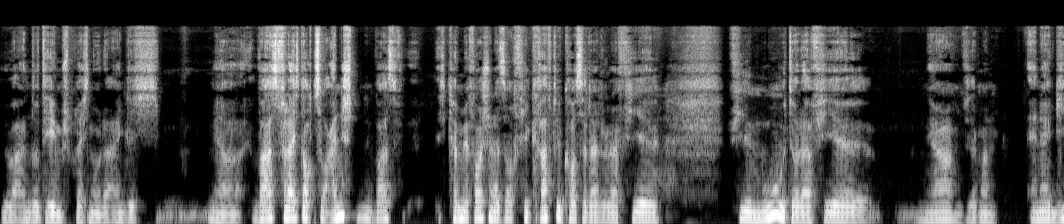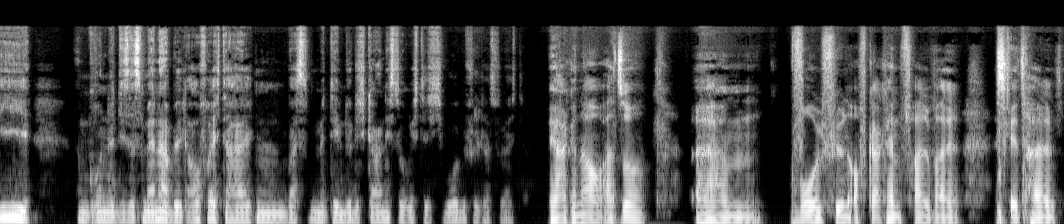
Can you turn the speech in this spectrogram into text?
über andere Themen sprechen oder eigentlich, ja, war es vielleicht auch zu anstrengend, war es, ich kann mir vorstellen, dass es auch viel Kraft gekostet hat oder viel, viel Mut oder viel, ja, wie sagt man, Energie, im Grunde dieses Männerbild aufrechterhalten, was mit dem du dich gar nicht so richtig wohlgefühlt hast vielleicht. Ja, genau. Also ähm, wohlfühlen auf gar keinen Fall, weil es geht halt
